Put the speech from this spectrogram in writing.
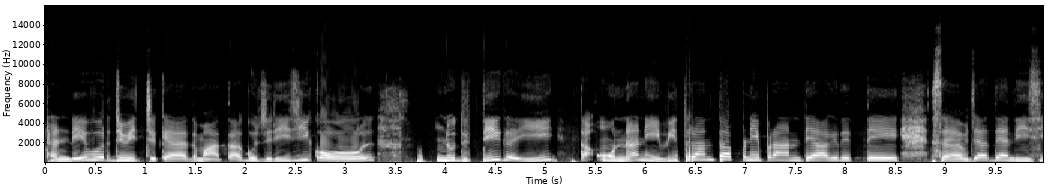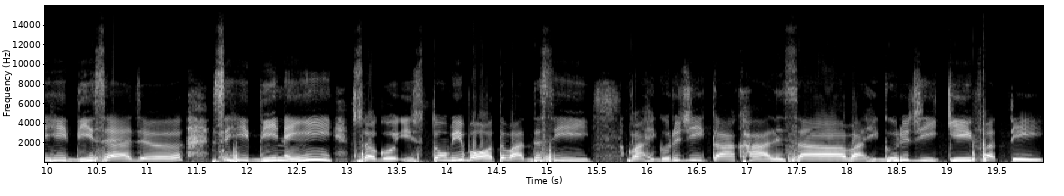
ਠੰਡੇ ਬੁਰਜ ਵਿੱਚ ਕੈਦ ਮਾਤਾ ਗੁਜਰੀ ਜੀ ਕੋਲ ਨੂੰ ਦਿੱਤੀ ਗਈ, ਤਾਂ ਉਹਨਾਂ ਨੇ ਵੀ ਤੁਰੰਤ ਆਪਣੇ ਪ੍ਰਾਣ ਤਿਆਗ ਦਿੱਤੇ। ਸਾਹਿਬਜ਼ਾਦਿਆਂ ਦੀ ਸ਼ਹੀਦੀ ਸਹਿਜ ਸ਼ਹੀਦੀ ਨਹੀਂ, ਸਗੋਂ ਇਸ ਤੋਂ ਵੀ ਬਹੁਤ ਵੱਧ ਸੀ। ਵਾਹਿਗੁਰੂ ਜੀ ਕਾ ਖਾਲਸਾ, ਵਾਹਿਗੁਰੂ ਜੀ ਕੀ ਫਤਿਹ।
